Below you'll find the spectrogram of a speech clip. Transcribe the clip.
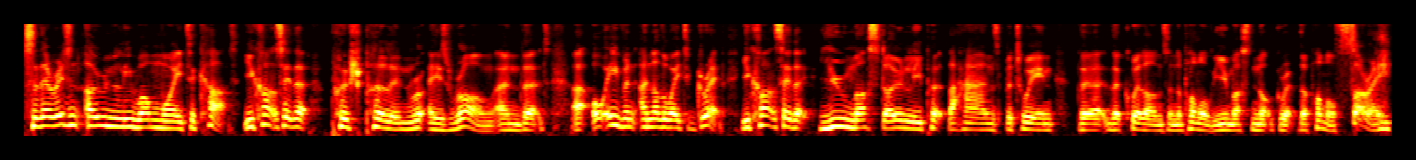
So there isn't only one way to cut. You can't say that push pull is wrong and that, uh, or even another way to grip. You can't say that you must only put the hands between the, the quillons and the pommel. You must not grip the pommel. Sorry.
